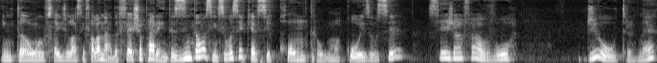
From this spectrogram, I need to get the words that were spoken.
Então eu saí de lá sem falar nada. Fecha parênteses. Então, assim, se você quer ser contra alguma coisa, você seja a favor de outra, né?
